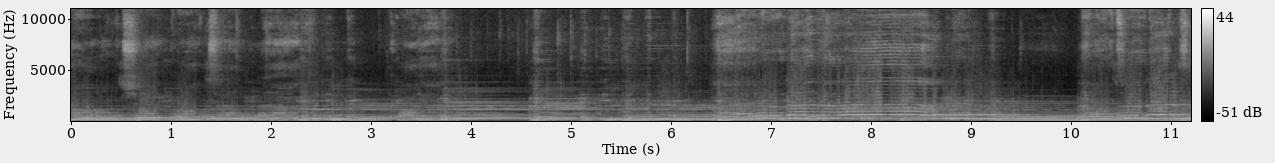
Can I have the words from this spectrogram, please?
어찌 못한 나는 거야 하루가 가면 너도 같은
